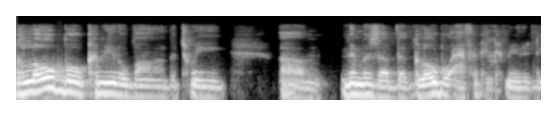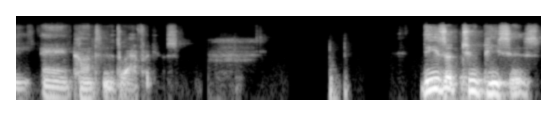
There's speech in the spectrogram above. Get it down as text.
global communal bond between um, members of the global African community and continental Africans. These are two pieces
